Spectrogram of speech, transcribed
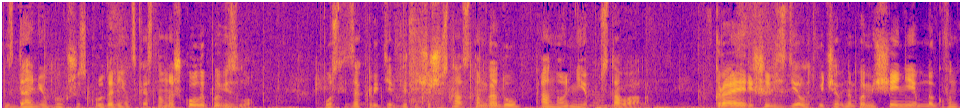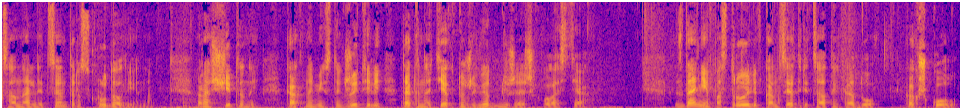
Зданию бывшей Скрудоленской основной школы повезло. После закрытия в 2016 году оно не пустовало. В крае решили сделать в учебном помещении многофункциональный центр Скрудалена, рассчитанный как на местных жителей, так и на тех, кто живет в ближайших властях. Здание построили в конце 30-х годов, как школу,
